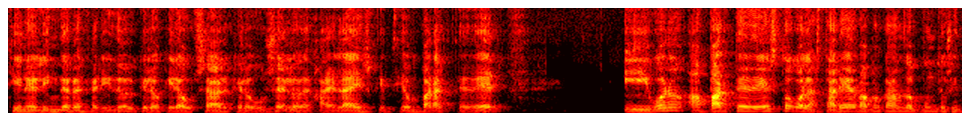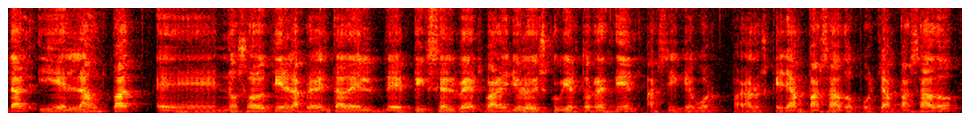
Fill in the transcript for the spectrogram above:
Tiene el link de referido, el que lo quiera usar, que lo use. Lo dejaré en la descripción para acceder. Y bueno, aparte de esto, con las tareas vamos ganando puntos y tal. Y el Launchpad eh, no solo tiene la preventa de, de Pixelverse, ¿vale? Yo lo he descubierto recién, así que bueno, para los que ya han pasado, pues ya han pasado.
